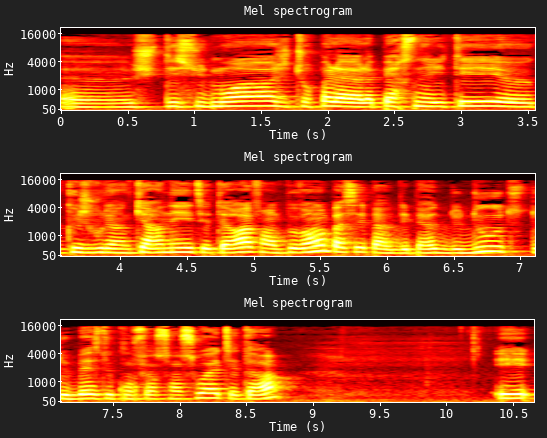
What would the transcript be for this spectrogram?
euh, je suis déçue de moi, j'ai toujours pas la, personnalité que je voulais incarner, etc. Enfin, on peut vraiment passer par des périodes de doute, de baisse de confiance en soi, etc. Et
